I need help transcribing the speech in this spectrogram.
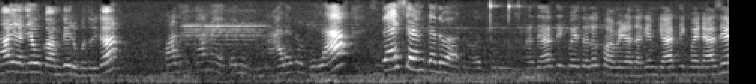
નાયા ને એવું કામ કર્યું બધું કા? મારી તો પેલા દર્શન કરવાનું હતું. આજે હાર્દિકભાઈ તો લખવા મળ્યા હતા કેમ કે હાર્દિકભાઈ ને આજે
